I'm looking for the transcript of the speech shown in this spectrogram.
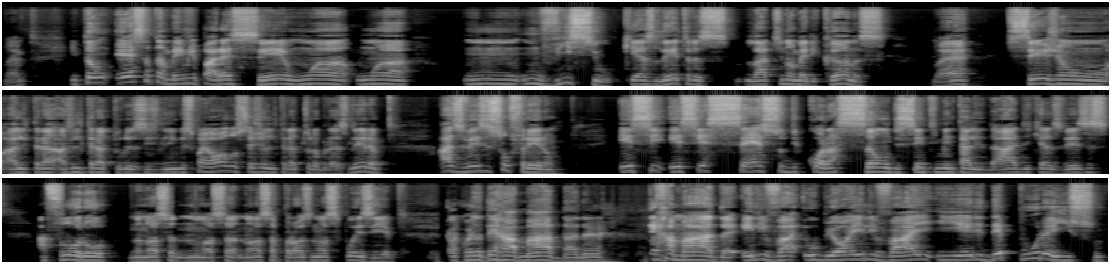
Né? Então, essa também me parece ser uma, uma, um, um vício que as letras latino-americanas, é, sejam litera as literaturas de língua espanhola, ou seja a literatura brasileira, às vezes sofreram esse, esse excesso de coração, de sentimentalidade que às vezes aflorou na nossa, na nossa, na nossa prosa, na nossa poesia. Aquela coisa derramada, né? Derramada. Ele vai, o Bioy ele vai e ele depura isso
